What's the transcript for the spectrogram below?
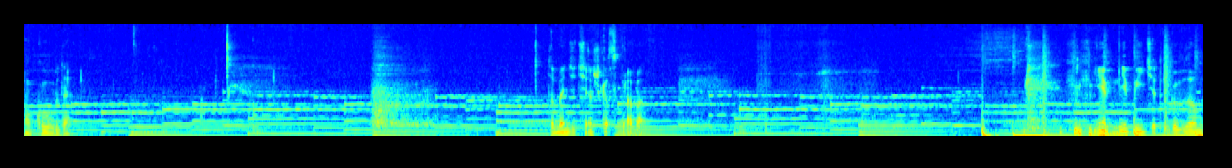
O kurde. To będzie ciężka sprawa. Nie, nie pijcie tego w domu.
